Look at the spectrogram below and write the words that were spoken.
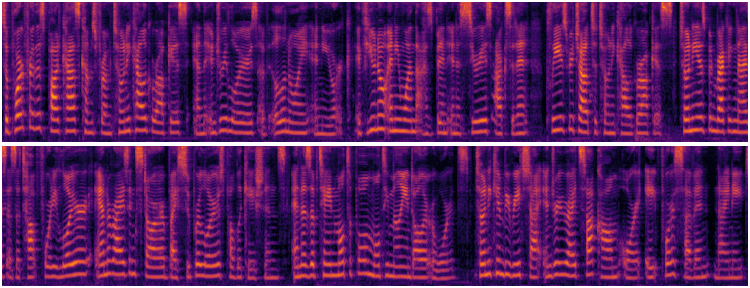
Support for this podcast comes from Tony Kalogerakis and the injury lawyers of Illinois and New York. If you know anyone that has been in a serious accident, please reach out to Tony Kalogerakis. Tony has been recognized as a top 40 lawyer and a rising star by Super Lawyers Publications and has obtained multiple multi million dollar awards. Tony can be reached at injuryrights.com or 847 982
